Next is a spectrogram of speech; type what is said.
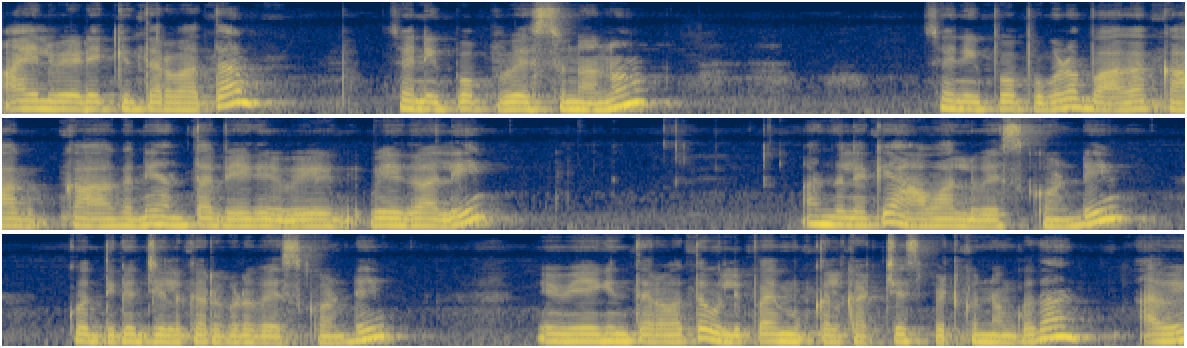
ఆయిల్ వేడెక్కిన తర్వాత శనగపప్పు వేస్తున్నాను. శనగపప్పు కూడా బాగా కాగ కాగని అంతా వేగ వేగాలి. అందులోకి ఆవాలు వేసుకోండి. కొద్దిగా జీలకర్ర కూడా వేసుకోండి. ఇవి వేగిన తర్వాత ఉల్లిపాయ ముక్కలు కట్ చేసి పెట్టుకున్నాం కదా అవి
